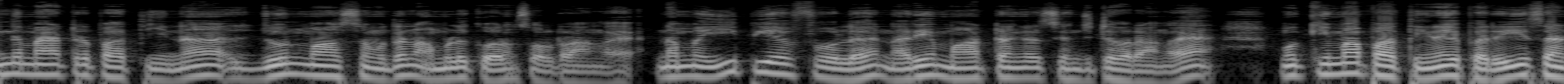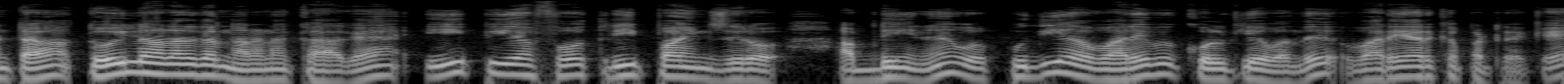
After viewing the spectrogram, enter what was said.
இந்த மேட்ரு பார்த்தீங்கன்னா ஜூன் மாதம் முதல் அமலுக்கு வரும் சொல்கிறாங்க நம்ம இபிஎஃப்ஓவில் நிறைய மாற்றங்கள் செஞ்சுட்டு வராங்க. முக்கியமாக பார்த்தீங்கன்னா இப்போ ரீசெண்டாக தொழிலாளர்கள் நலனுக்காக இபிஎஃப்ஓ த்ரீ பாயிண்ட் ஜீரோ அப்படின்னு ஒரு புதிய வரைவு கொள்கையை வந்து வரையறுக்கப்பட்டிருக்கு.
